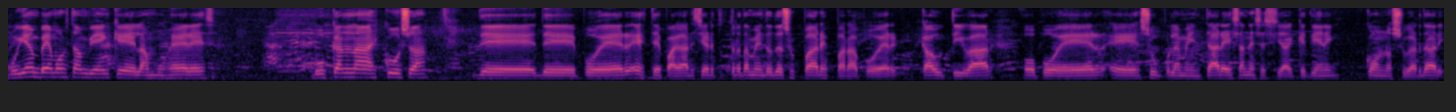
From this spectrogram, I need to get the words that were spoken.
Muy bien vemos también que las mujeres buscan la excusa de, poder este, pagar ciertos tratamientos de sus padres para poder cautivar o poder eh, suplementar esa necesidad que tienen con los sugar daddy.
